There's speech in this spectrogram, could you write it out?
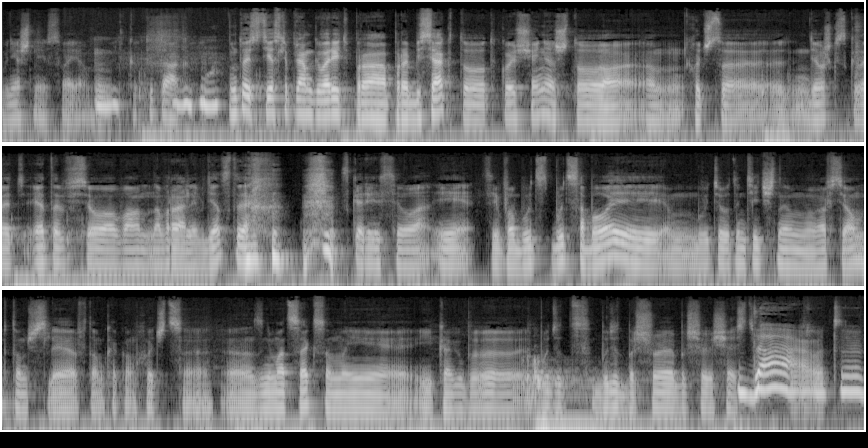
внешнее свое. Mm. Как-то так. Mm-hmm. Ну, то есть, если прям говорить про, про бесяк, то такое ощущение, что э, хочется девушке сказать, это все вам наврали в детстве. скорее всего. И типа будь, будь собой, будь аутентичным во всем, в том числе в том, как вам хочется э, заниматься сексом, и, и как бы будет, будет большое, большое счастье. Да, вот э,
